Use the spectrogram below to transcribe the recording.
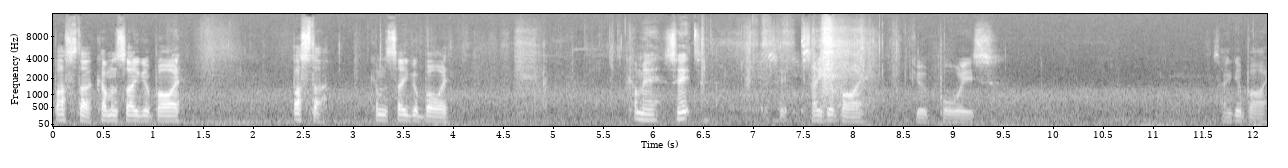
Buster, come and say goodbye. Buster, come and say goodbye. Come here, sit. Sit, say goodbye. Good boys. Say goodbye.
